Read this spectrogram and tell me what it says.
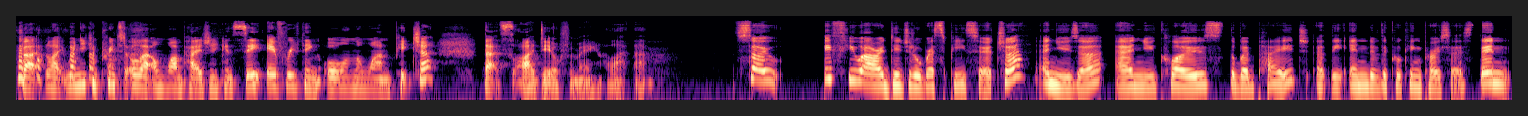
But like when you can print it all out on one page and you can see everything all in the one picture, that's ideal for me. I like that. So if you are a digital recipe searcher and user and you close the web page at the end of the cooking process, then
